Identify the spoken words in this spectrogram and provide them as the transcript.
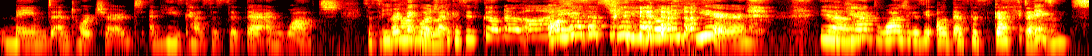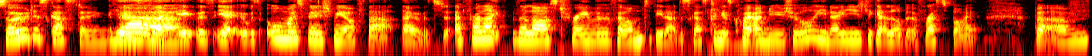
maimed and tortured and he has to sit there and watch so it's a You perfect can't watch rela- because he's got no eyes. oh yeah that's true you can only hear Yeah. you can't watch because you, oh that's disgusting It's so disgusting. Yeah. It's like it was yeah, it was almost finished me off that. It was just, for like the last frame of a film to be that disgusting, it's quite unusual. You know, you usually get a little bit of respite. But um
